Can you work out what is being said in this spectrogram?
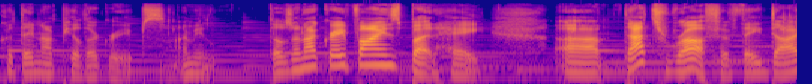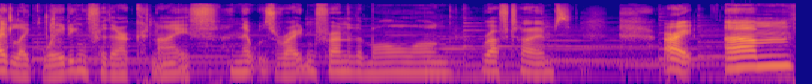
Could they not peel their grapes? I mean, those are not grapevines, but hey, uh, that's rough if they died like waiting for their knife and that was right in front of them all along. Rough times. All right. Um,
